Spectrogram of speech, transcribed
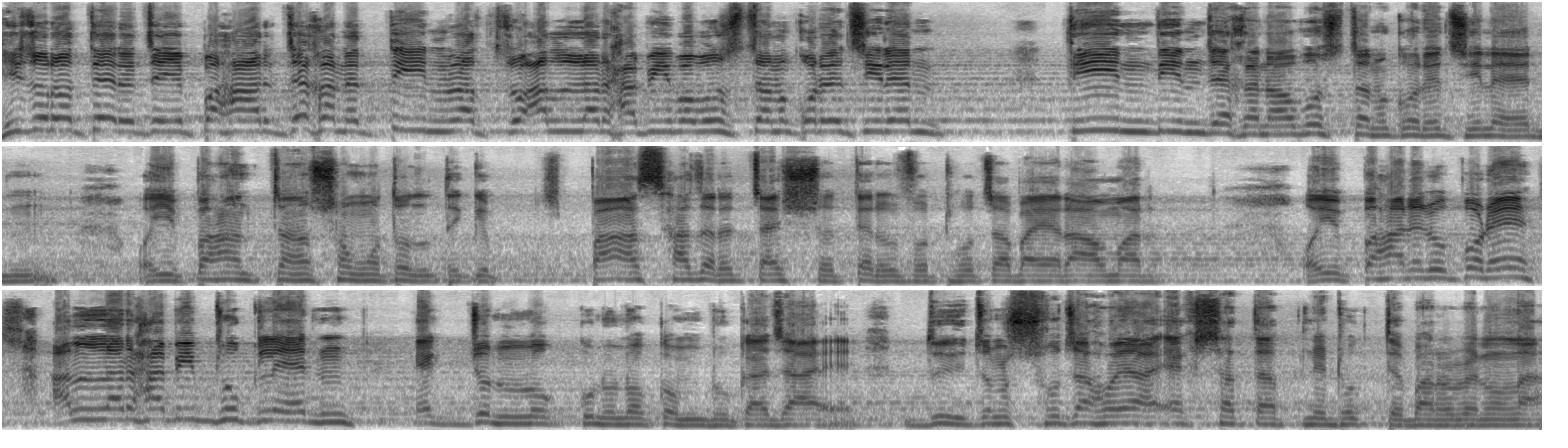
হিজরতের যে পাহাড় যেখানে তিন রাত্র আল্লাহর হাবিব অবস্থান করেছিলেন তিন দিন যেখানে অবস্থান করেছিলেন, ওই পাহাড়টা সমতল থেকে পাঁচ হাজার চারশো তেরো ফুট হোচা বাইরা আমার। ওই পাহাড়ের উপরে আল্লাহর হাবিব ঢুকলেন একজন লোক কোনো রকম ঢুকা যায়, দুইজন সোজা হয়ে একসাথে আপনি ঢুকতে পারবেন না।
